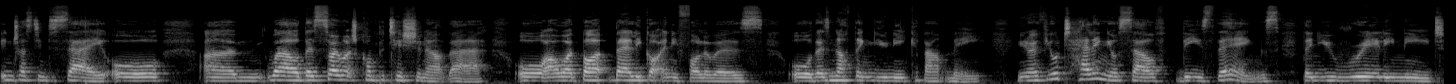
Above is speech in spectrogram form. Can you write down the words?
interesting to say, or, um, well, there's so much competition out there, or, oh, I've barely got any followers, or there's nothing unique about me. You know, if you're telling yourself these things, then you really need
